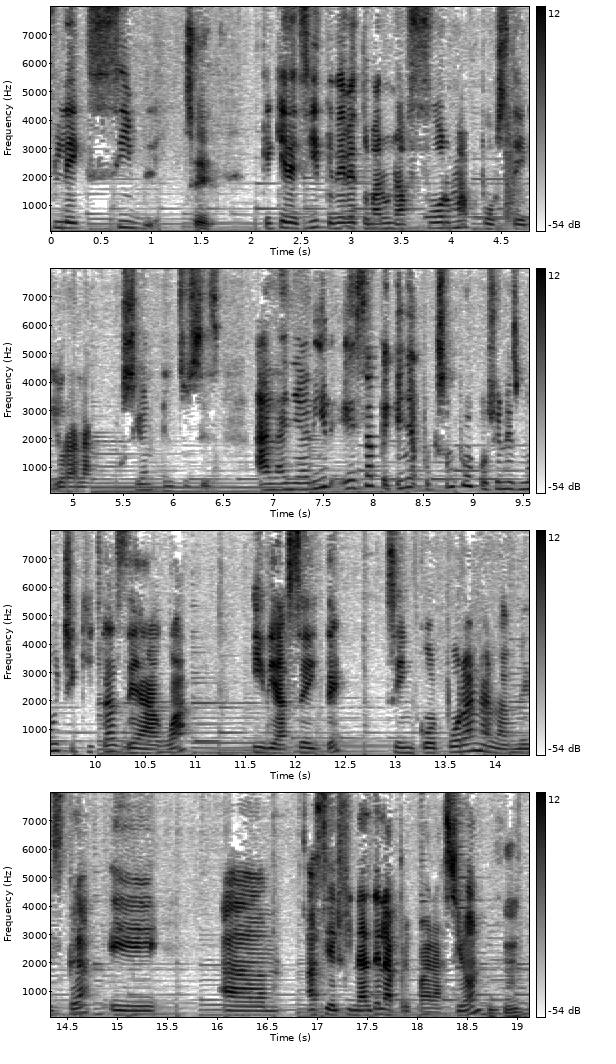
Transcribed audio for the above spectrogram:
flexible. Sí. ¿Qué quiere decir? Que debe tomar una forma posterior a la cocción. Entonces, al añadir esa pequeña, porque son proporciones muy chiquitas de agua y de aceite, se incorporan a la mezcla eh, hacia el final de la preparación.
